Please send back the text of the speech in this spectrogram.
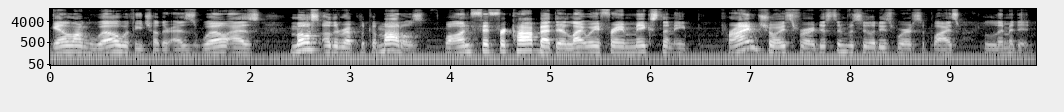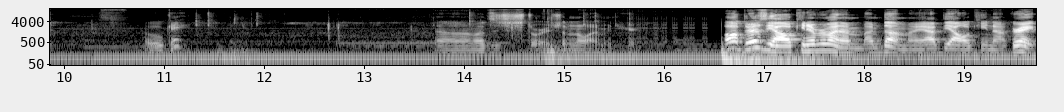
get along well with each other, as well as most other replica models. While unfit for combat, their lightweight frame makes them a prime choice for our distant facilities where supplies are limited. Okay. Um, uh, this is just storage. I don't know why I'm in here. Oh, there's the owl key. Never mind. I'm, I'm dumb. I have the owl key now. Great,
